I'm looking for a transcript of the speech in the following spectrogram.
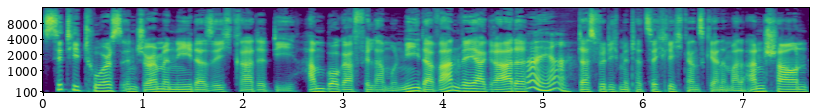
City Tours in Germany. Da sehe ich gerade die Hamburger Philharmonie. Da waren wir ja gerade. Ah ja. Das würde ich mir tatsächlich ganz gerne mal anschauen.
